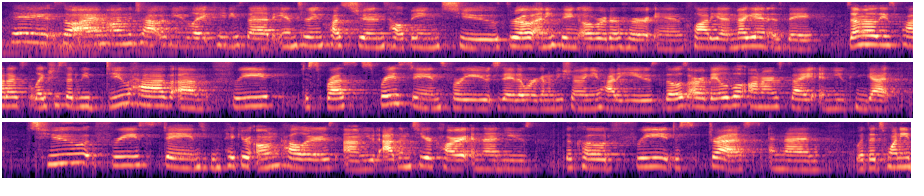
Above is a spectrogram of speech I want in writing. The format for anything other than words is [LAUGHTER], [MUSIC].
Hey, so I'm on the chat with you, like Katie said, answering questions, helping to throw anything over to her and Claudia and Megan as they demo these products. Like she said, we do have um, free Distress spray stains for you today that we're going to be showing you how to use. Those are available on our site and you can get two free stains. You can pick your own colors. Um, you would add them to your cart and then use the code free distress and then with a $20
